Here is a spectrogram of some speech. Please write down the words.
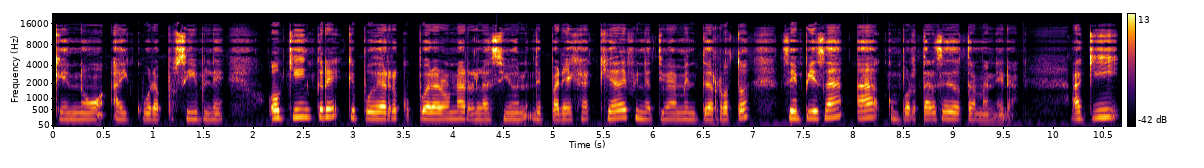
que no hay cura posible, o quien cree que puede recuperar una relación de pareja que ha definitivamente roto, se empieza a comportarse de otra manera. Aquí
